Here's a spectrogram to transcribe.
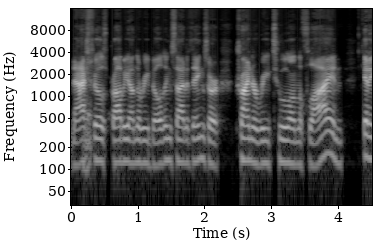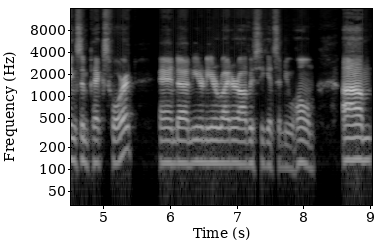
Nashville's probably on the rebuilding side of things or trying to retool on the fly and getting some picks for it. And uh, Nino Niederreiter obviously gets a new home. Um,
